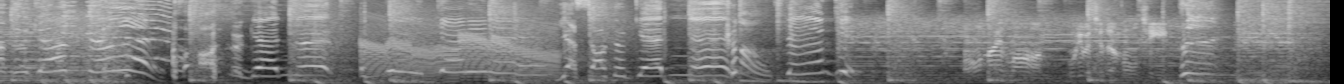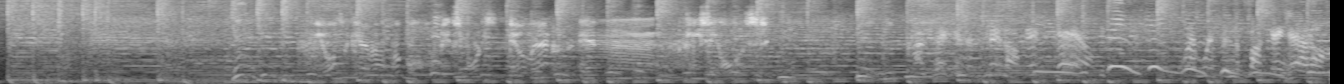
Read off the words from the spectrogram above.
Arthur getting it! Arthur getting it! It! Yes, Arthur getting it! Come on, Stan, get it! All night long, fucking head off.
